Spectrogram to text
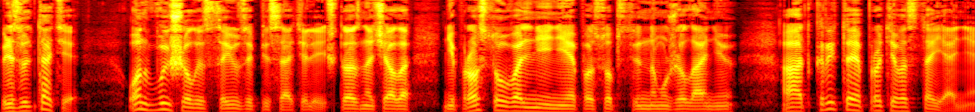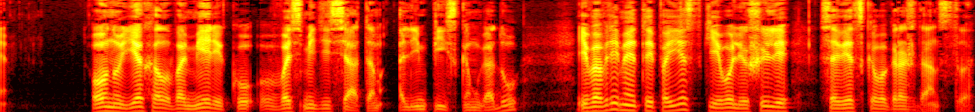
В результате он вышел из Союза писателей, что означало не просто увольнение по собственному желанию, а открытое противостояние. Он уехал в Америку в 80-м Олимпийском году, и во время этой поездки его лишили советского гражданства,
